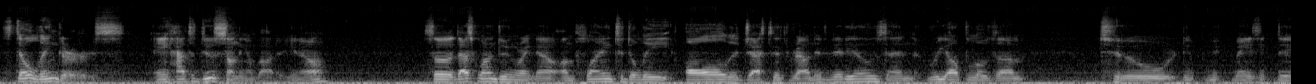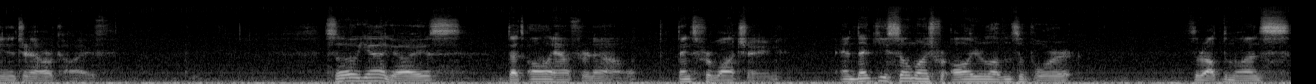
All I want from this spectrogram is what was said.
still lingers, and you have to do something about it, you know? So that's what I'm doing right now. I'm planning to delete all the Jax Gets Grounded videos and re-upload them to the, the Internet Archive. So yeah guys, that's all I have for now. Thanks for watching. And thank you so much for all your love and support throughout the months.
